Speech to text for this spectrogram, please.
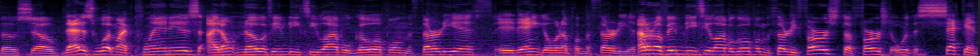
those. So that is what my plan is. I don't know if MDT Live will go up on the 30th. It ain't going up on the 30th. I don't know if MDT Live will go up on the 31st, the 1st, or the 2nd.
